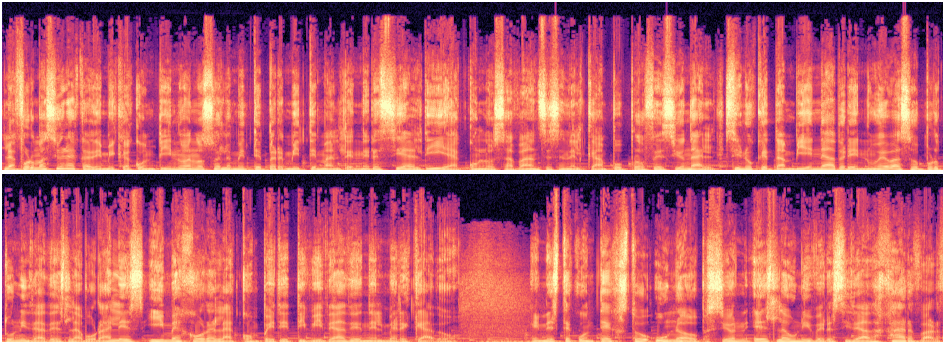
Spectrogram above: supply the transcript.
La formación académica continua no solamente permite mantenerse al día con los avances en el campo profesional, sino que también abre nuevas oportunidades laborales y mejora la competitividad en el mercado. En este contexto, una opción es la Universidad Harvard,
